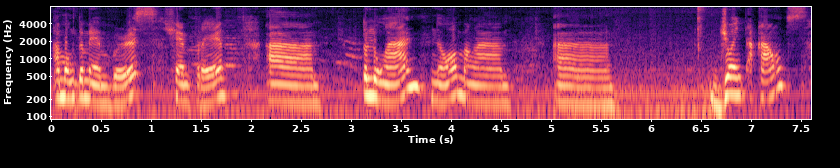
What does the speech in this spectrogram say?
Among the members, syempre, ah, tulungan, no? Mga, ah, joint accounts,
